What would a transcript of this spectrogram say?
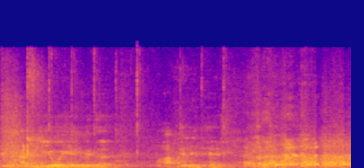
你看，你有也没个，话没来听。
